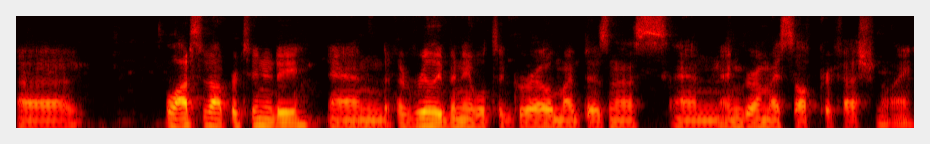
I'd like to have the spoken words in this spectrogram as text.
Uh, lots of opportunity, and I've really been able to grow my business and, and grow myself professionally.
